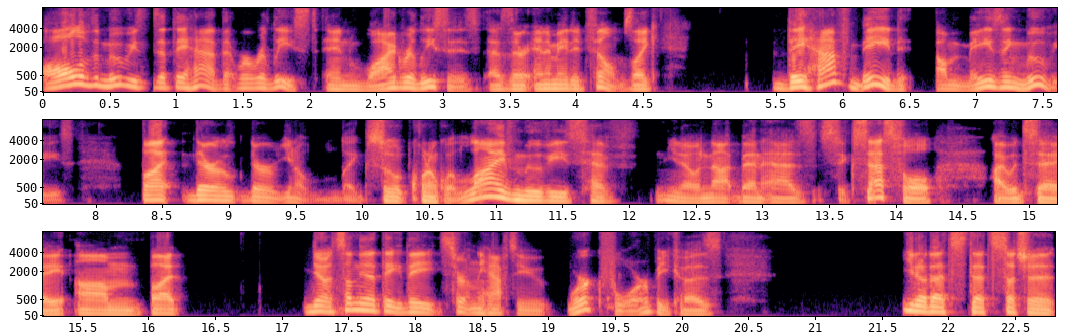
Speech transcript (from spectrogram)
all of the movies that they had that were released in wide releases as their animated films. Like they have made amazing movies, but they're they're you know like so quote unquote live movies have you know not been as successful. I would say, um, but you know it's something that they they certainly have to work for because you know that's that's such a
